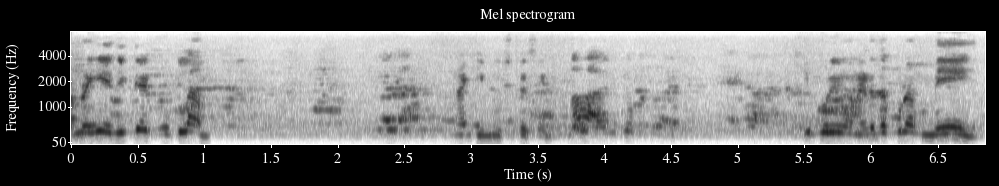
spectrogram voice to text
আমরা কি এদিক দিয়ে ঢুকলাম? নাকি বুঝতেছি কি পরিমাণ? এটা তো পুরো মেজ।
